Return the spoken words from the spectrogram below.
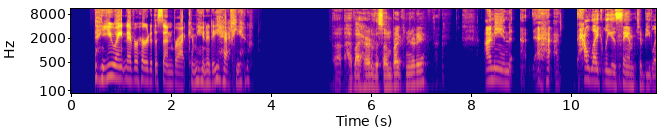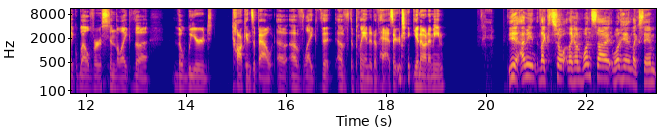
you ain't never heard of the Sunbright community, have you? Uh, have I heard of the Sunbright community? I mean, h- how likely is Sam to be like well versed in the like the the weird talkings about uh, of like the of the planet of Hazard? you know what I mean? Yeah, I mean, like, so, like, on one side, one hand, like, Sam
